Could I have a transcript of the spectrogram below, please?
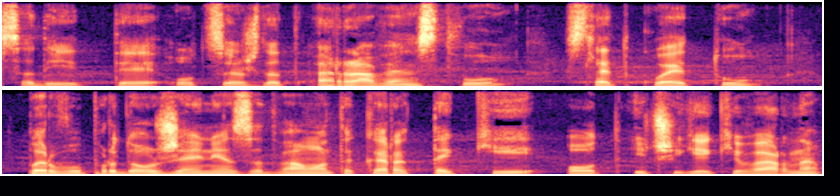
Съдиите отсъждат равенство, след което първо продължение за двамата каратеки от Ичигеки Варна.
